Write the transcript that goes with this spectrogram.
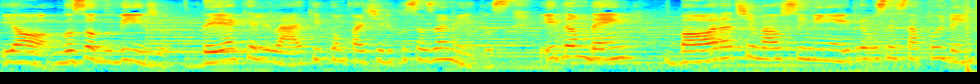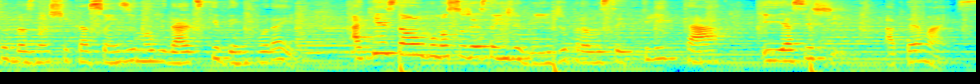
E ó, gostou do vídeo? Dê aquele like e compartilhe com seus amigos. E também, bora ativar o sininho aí para você estar por dentro das notificações e novidades que vem por aí. Aqui estão algumas sugestões de vídeo para você clicar e assistir. Até mais!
